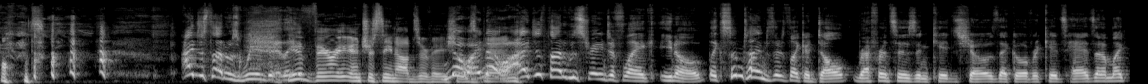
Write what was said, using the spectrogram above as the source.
don't. I just thought it was weird. That, like, you have very interesting observations. no, I know. I just thought it was strange if, like, you know, like sometimes there's like adult references in kids' shows that go over kids' heads, and I'm like,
